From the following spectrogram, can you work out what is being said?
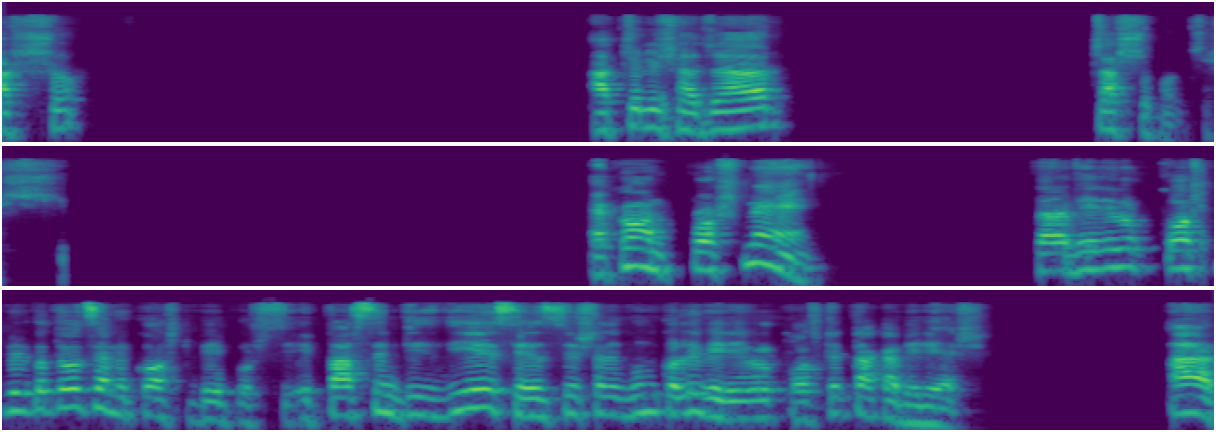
আটশো আটচল্লিশ হাজার চারশো পঞ্চাশ। এখন প্রশ্নে তারা ভেরিয়েবল কস্ট বের করতে বলছে, আমি কস্ট বের করছি। এই পার্সেন্টেজ দিয়ে সেলস এর সাথে গুণ করলে ভেরিয়েবল কস্টের টাকা বেরিয়ে আসে। আর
